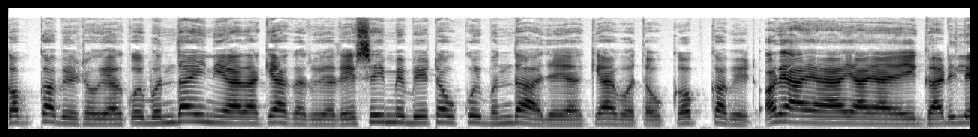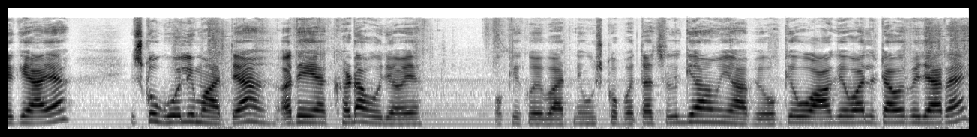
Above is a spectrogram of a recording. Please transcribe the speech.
कब का बैठा हो यार? कोई बंदा ही नहीं आ रहा, क्या करूँ यार? ऐसे ही मैं बैठा हूँ, कोई बंदा आ जाए यार, क्या बताओ कब का बैठ? अरे, आया आया आया एक गाड़ी लेके आया, इसको गोली मारते हैं अरे यार, खड़ा हो जाओ यार। ओके, कोई बात नहीं, उसको पता चल गया हम यहाँ पे। ओके, वो आगे वाले टावर पे जा रहा है।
